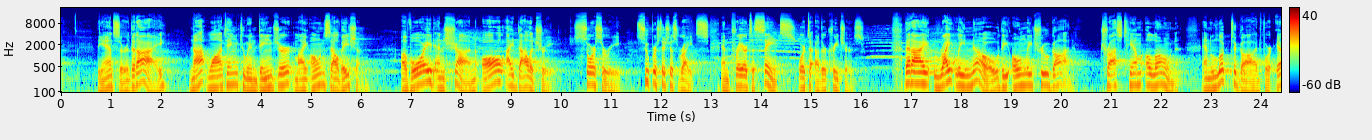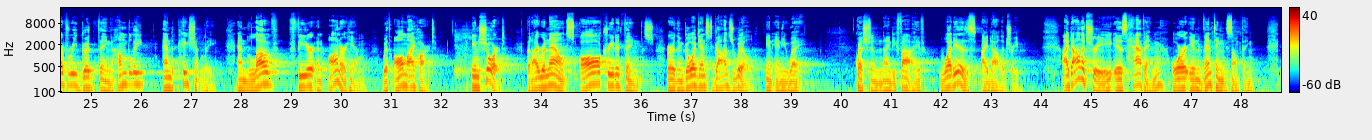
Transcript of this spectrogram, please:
The answer that I, not wanting to endanger my own salvation, avoid and shun all idolatry, sorcery, superstitious rites, and prayer to saints or to other creatures. That I rightly know the only true God, trust Him alone and look to God for every good thing humbly and patiently, and love, fear, and honor Him with all my heart. In short, that I renounce all created things rather than go against God's will in any way. Question 95 What is idolatry? Idolatry is having or inventing something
